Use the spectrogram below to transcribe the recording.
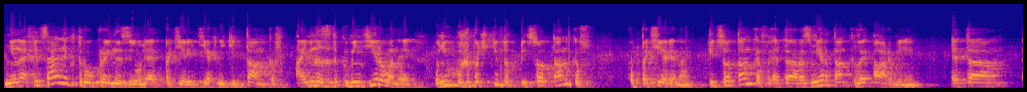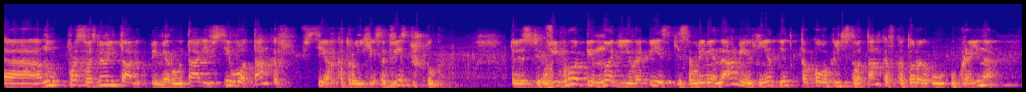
не на официальные, которые Украина заявляет потери техники, танков, а именно задокументированные, у них уже почти под 500 танков потеряно. 500 танков — это размер танковой армии. Это, э, ну, просто возьмем Италию, к примеру. У Италии всего танков, всех, которые у них есть, 200 штук. То есть в Европе многие европейские современные армии, у них нет, нет такого количества танков, которые Украина Э,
